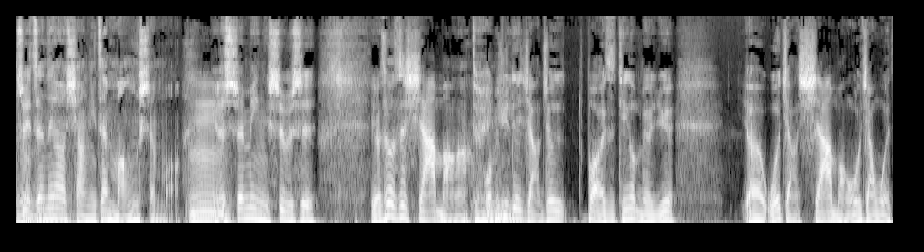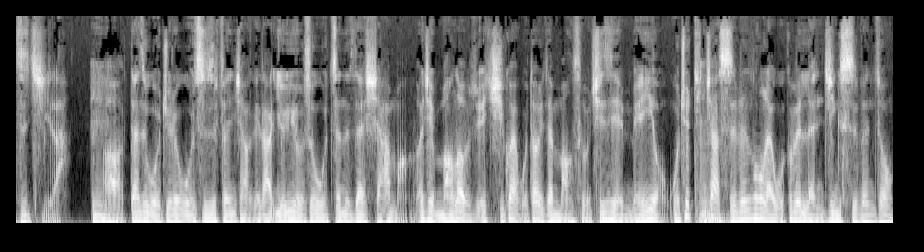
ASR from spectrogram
所以真的要想你在忙什么，嗯，你的生命是不是有时候是瞎忙啊？我必须得讲，就是不好意思，听到没有？因为呃，我讲瞎忙，我讲我自己啦。啊！但是我觉得我只是分享给大家，因为有时候我真的在瞎忙，而且忙到我觉得奇怪，我到底在忙什么？其实也没有，我就停下十分钟来，我可不可以冷静十分钟？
